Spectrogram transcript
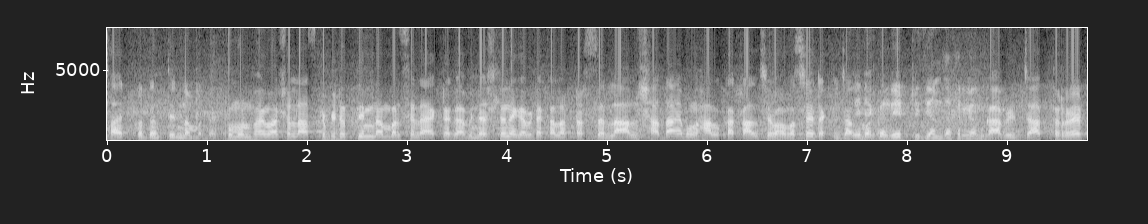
সাইড করে দেন তিন নাম্বার দেখেন। সুমন ভাই মার্শাল্লাহ আজকে ভিডিও তিন নাম্বার ছেলে একটা গাভী নিয়ে আসলেন। এই গাভিটা কালারটা হচ্ছে লাল সাদা এবং হালকা কালচে ভাব আছে। এটা কি জাত এটা একটা রেড ফিজিয়ান জাতের গাভি গাভীর জাত রেড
